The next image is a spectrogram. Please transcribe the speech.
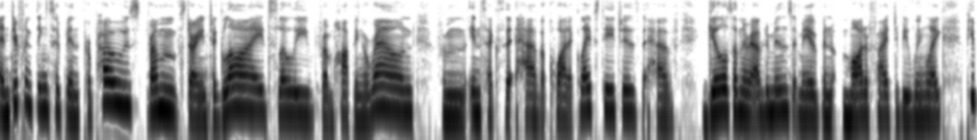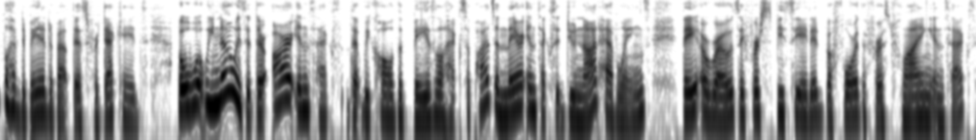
And different things have been proposed from starting to glide slowly, from hopping around, from insects that have aquatic life stages, that have gills on their abdomens that may have been modified to be wing like. People have debated about this for decades. But what we know is that there are insects that we call the basal hexapods, and they are insects that do not have wings. They arose, they first speciated before the first flying insects,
